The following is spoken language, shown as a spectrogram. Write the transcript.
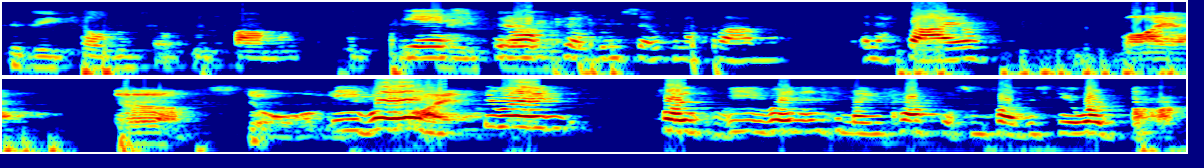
Because he killed himself and his family. Yes, main but all killed himself in a fire. In a fire. Fire. Earth storm. He went, he went, flint, he went into Minecraft with some flint and steel, went, ah!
